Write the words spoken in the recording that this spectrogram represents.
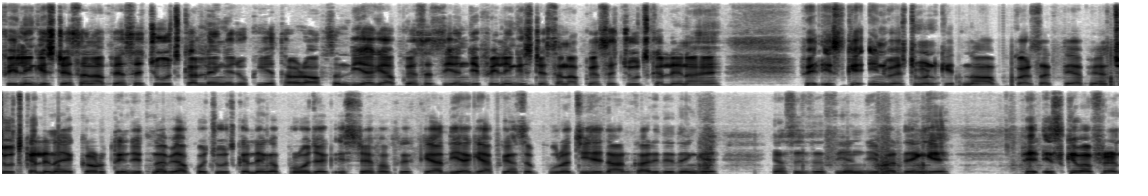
फिलिंग स्टेशन आप यहाँ से चूज़ कर लेंगे, जो कि ये थर्ड ऑप्शन दिया गया, आपको यहाँ से सीएनजी फिलिंग स्टेशन आपको यहाँ से चूज़ कर लेना है। फिर इसके इन्वेस्टमेंट कितना आप कर सकते हैं, आप यहाँ चूज़ कर लेना, एक करोड़ तीन, जितना भी आपको चूज़ कर लेंगे प्रोजेक्ट स्टेप क्या दिया गया आपको यहाँ से पूरा चीज़ें जानकारी दे देंगे, यहाँ से जैसे सी भर देंगे। फिर इसके बाद फ्रेंड,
